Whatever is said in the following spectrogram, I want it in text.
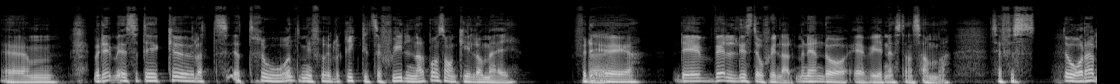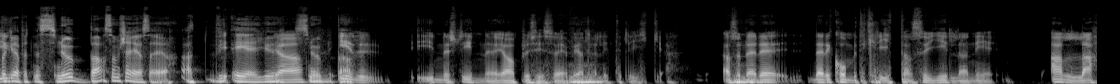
Ehm, men det, så det är kul att jag tror inte min fru riktigt ser skillnad på en sån kille och mig. För det Nej. är, det är väldigt stor skillnad, men ändå är vi nästan samma. Så jag förstår det här begreppet med snubbar som tjejer säger. Att vi är ju Ja, snubbar. in, innerst inne, ja precis, så är vi alla lite lika. Alltså när, det, när det kommer till kritan så gillar ni alla,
